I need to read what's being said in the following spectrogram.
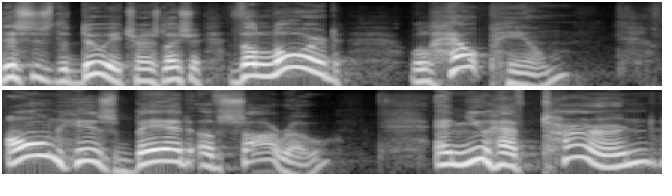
This is the Douay translation. The Lord will help him on his bed of sorrow, and you have turned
